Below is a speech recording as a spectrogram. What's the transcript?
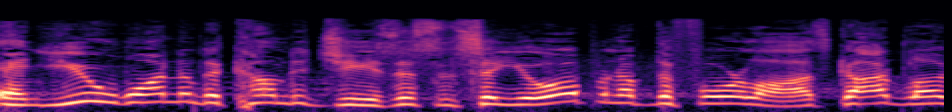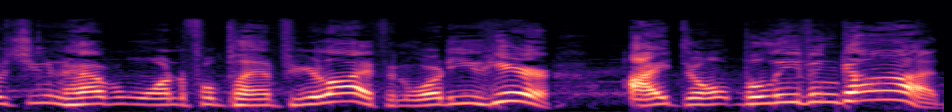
and you want them to come to Jesus. And so you open up the four laws. God loves you and have a wonderful plan for your life. And what do you hear? I don't believe in God.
